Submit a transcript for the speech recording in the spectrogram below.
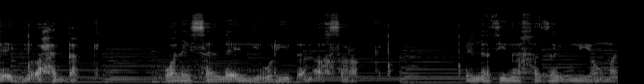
لأني أحبك وليس لأني أريد أن أخسرك. للذين خذلوني يوما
